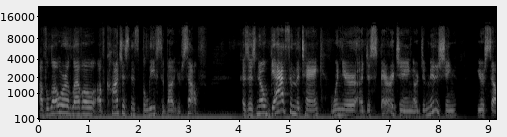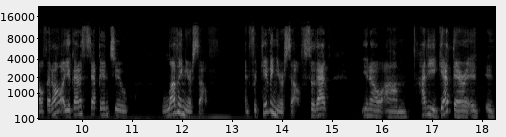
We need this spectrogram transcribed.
of lower level of consciousness beliefs about yourself because there's no gas in the tank when you're uh, disparaging or diminishing yourself at all. You got to step into loving yourself and forgiving yourself. So that, you know, um, how do you get there? It, it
